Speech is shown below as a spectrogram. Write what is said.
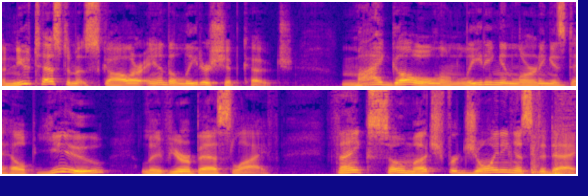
a New Testament scholar, and a leadership coach. My goal on leading and learning is to help you live your best life. Thanks so much for joining us today.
